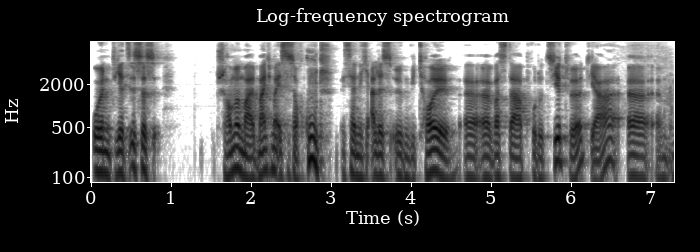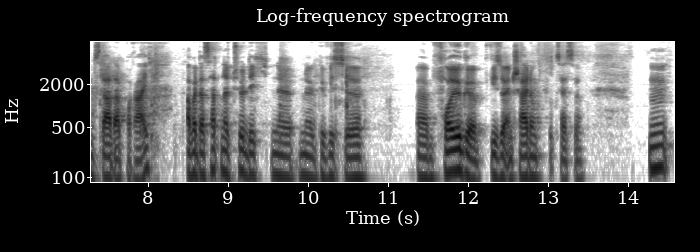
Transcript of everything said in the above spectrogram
und jetzt ist es, schauen wir mal, manchmal ist es auch gut. Ist ja nicht alles irgendwie toll, äh, äh was da produziert wird, ja, äh, ähm, im Startup-Bereich. Aber das hat natürlich eine, eine gewisse äh, Folge, wie so Entscheidungsprozesse. Hm,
